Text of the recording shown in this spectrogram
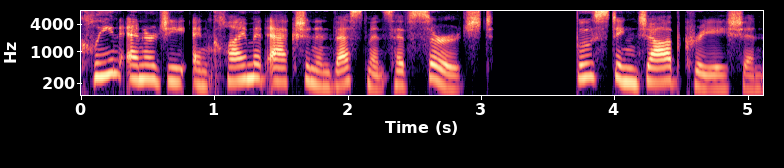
clean energy and climate action investments have surged, boosting job creation.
